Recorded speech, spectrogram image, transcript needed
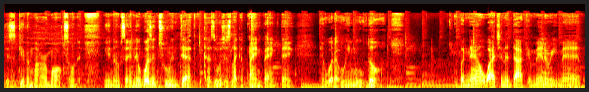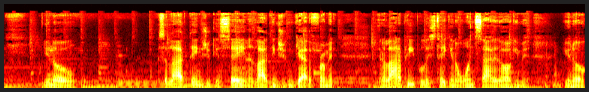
just giving my remarks on it. You know what I'm saying? It wasn't too in depth because it was just like a bang bang thing and whatever. We moved on. But now watching the documentary, man, you know, it's a lot of things you can say and there's a lot of things you can gather from it. And a lot of people is taking a one-sided argument, you know.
